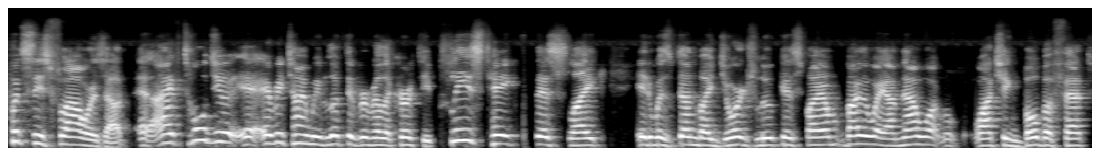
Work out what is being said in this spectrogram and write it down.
puts these flowers out. I've told you every time we've looked at Vimalakirti, please take this like it was done by George Lucas. By, um, by the way, I'm now watching Boba Fett,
